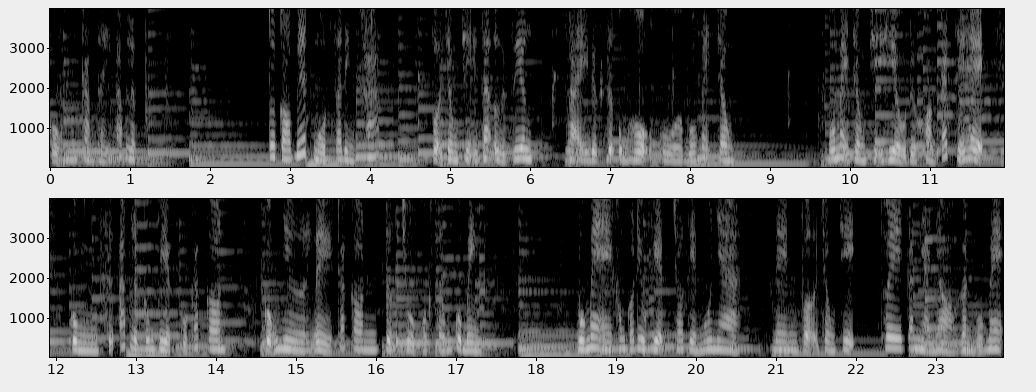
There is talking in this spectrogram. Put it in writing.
cũng cảm thấy áp lực. Tôi có biết một gia đình khác, vợ chồng chị ra ở riêng lại được sự ủng hộ của bố mẹ chồng. Bố mẹ chồng chị hiểu được khoảng cách thế hệ cùng sự áp lực công việc của các con cũng như để các con tự chủ cuộc sống của mình. Bố mẹ không có điều kiện cho tiền mua nhà nên vợ chồng chị thuê căn nhà nhỏ gần bố mẹ.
